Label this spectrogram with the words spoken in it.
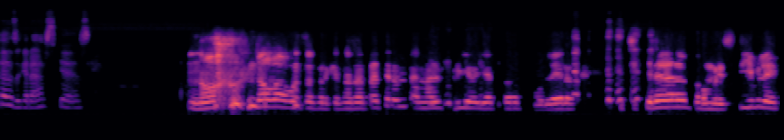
muchas gracias. no, no vamos a porque nos aparte era un tamal frío ya todo culero. Ni siquiera era comestible,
